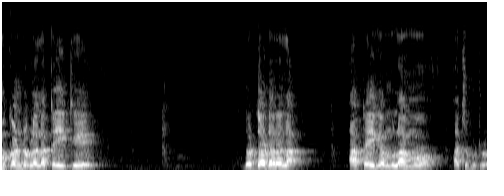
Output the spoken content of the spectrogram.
ಮುಖಂಡರುಗಳೆಲ್ಲ ಕೈಕಿ ದೊಡ್ಡ ದೊಡ್ಡವರೆಲ್ಲ ಆ ಕೈಗೆ ಮುಲಾಮು ಹಚ್ಚಿಬಿಟ್ರು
